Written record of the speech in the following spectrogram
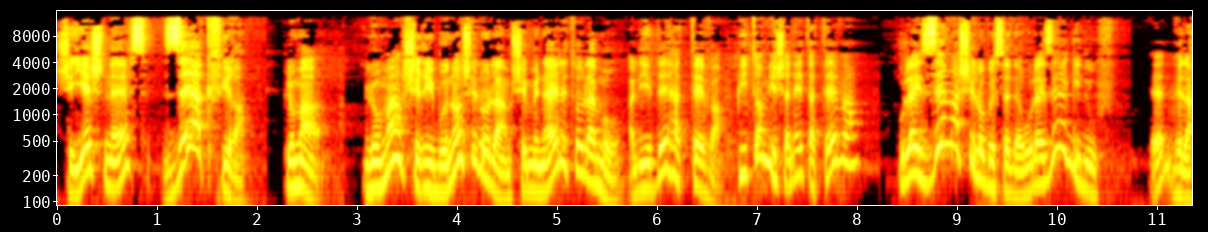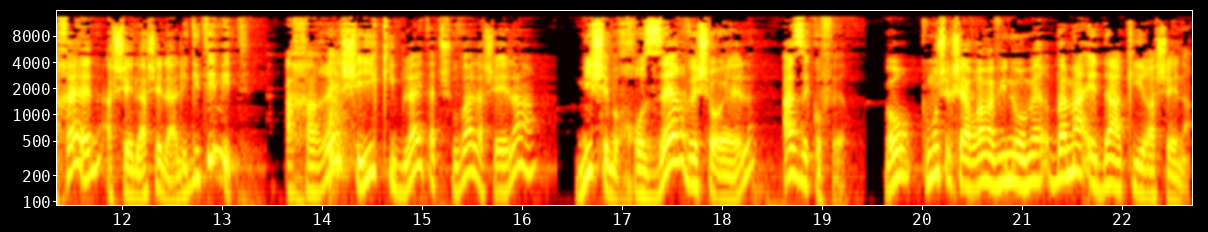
שיש נס, זה הכפירה. כלומר, לומר שריבונו של עולם שמנהל את עולמו על ידי הטבע, פתאום ישנה את הטבע, אולי זה מה שלא בסדר, אולי זה הגידוף. כן? ולכן השאלה שלה לגיטימית. אחרי שהיא קיבלה את התשובה לשאלה, מי שחוזר ושואל, אז זה כופר. ברור? כמו שכשאברהם אבינו אומר, במה אדע כי ירשנה?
